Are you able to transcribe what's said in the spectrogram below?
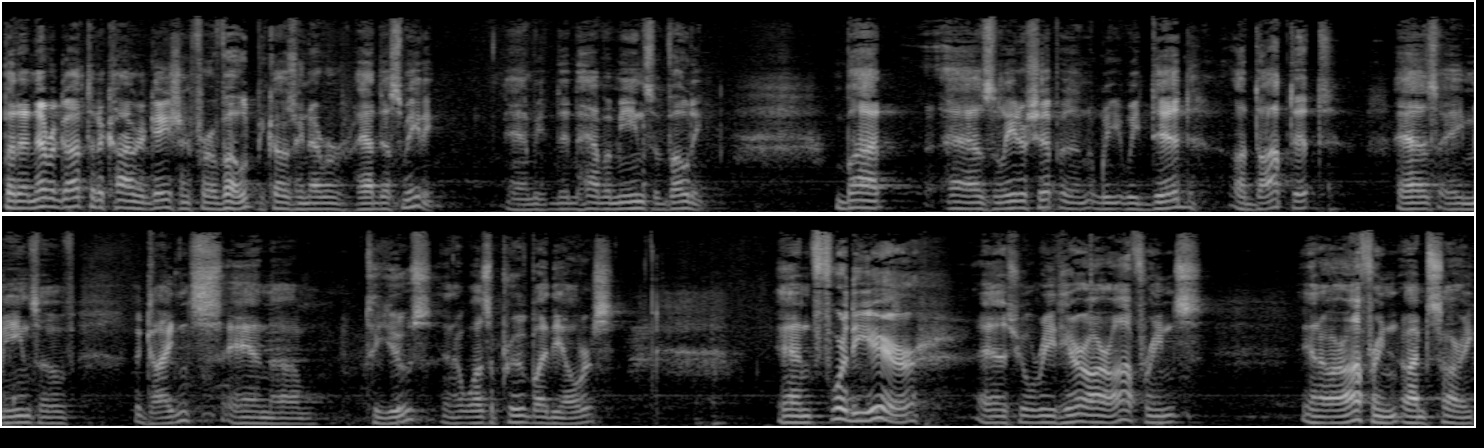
but it never got to the congregation for a vote because we never had this meeting and we didn't have a means of voting. But as leadership, and we, we did adopt it as a means of guidance and um, to use, and it was approved by the elders. And for the year, as you'll read here, our offerings, and our offering, I'm sorry,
